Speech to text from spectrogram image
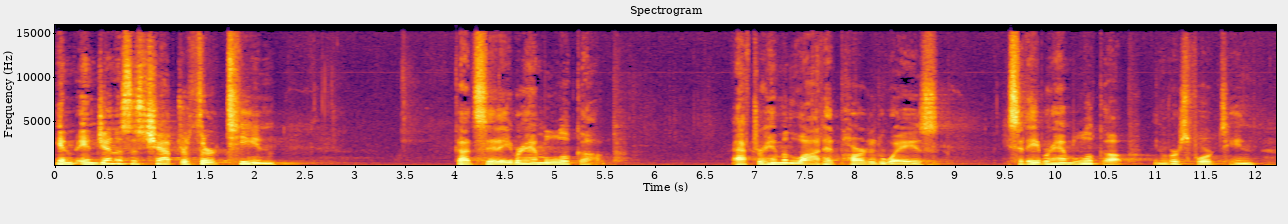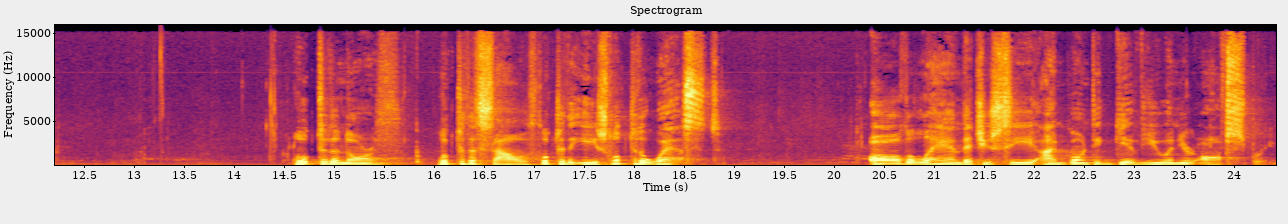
in, in Genesis chapter 13, God said, Abraham, look up. After him and Lot had parted ways, he said, Abraham, look up, in verse 14. Look to the north, look to the south, look to the east, look to the west. All the land that you see, I'm going to give you and your offspring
